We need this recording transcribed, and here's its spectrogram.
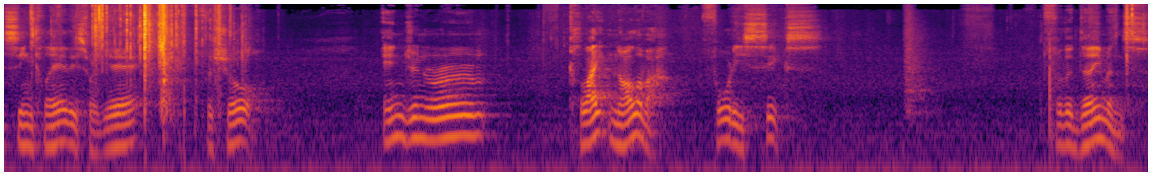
Sinclair this one, yeah, for sure. Engine room, Clayton Oliver, 46. For the Demons,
